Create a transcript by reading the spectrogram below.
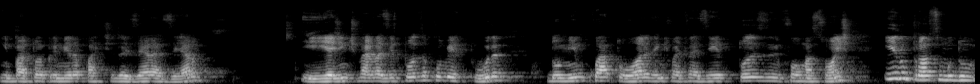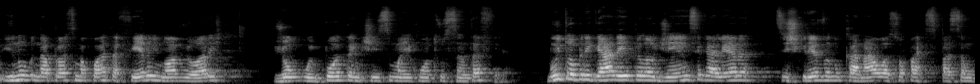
empatou a primeira partida 0 a 0 E a gente vai fazer toda a cobertura. Domingo, 4 horas, a gente vai trazer todas as informações. E no próximo do, e no, na próxima quarta-feira, em 9 horas, jogo importantíssimo aí contra o Santa Fé. Muito obrigado aí pela audiência, galera. Se inscreva no canal, a sua participação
